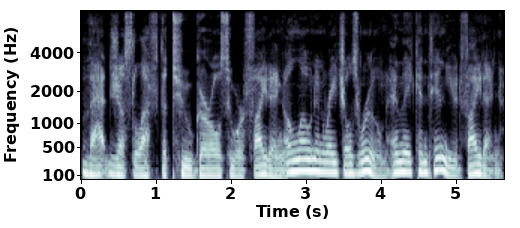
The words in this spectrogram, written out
that just left the two girls who were fighting alone in Rachel's room, and they continued fighting.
